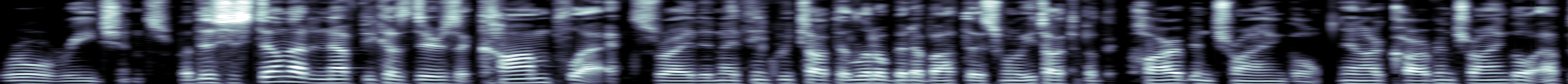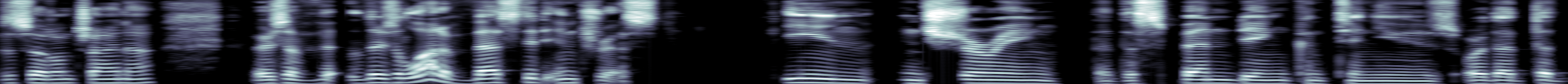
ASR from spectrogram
rural regions. But this is still not enough because there's a complex, right? And I think we talked a little bit about this when we talked about the carbon triangle in our carbon triangle episode on China. There's a there's a lot of vested interest in ensuring that the spending continues or that the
